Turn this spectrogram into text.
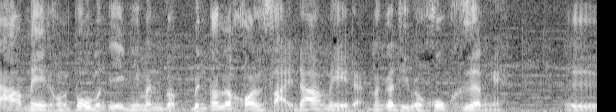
ดาเมจของตัวมันเองที่มันแบบเป็นตัวละครสายดาเมจอะมันก็ถือว่าครบเครื่องไงเออ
